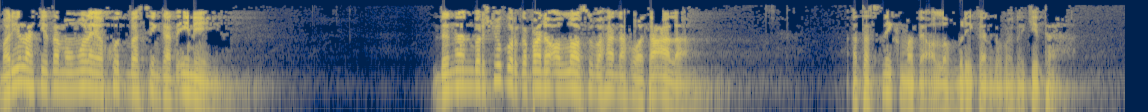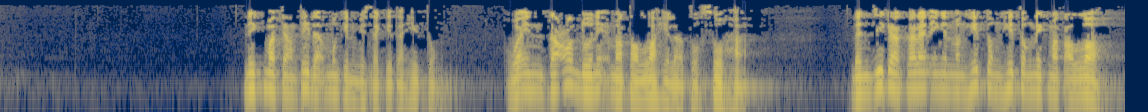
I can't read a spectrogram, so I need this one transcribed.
Marilah kita memulai khutbah singkat ini dengan bersyukur kepada Allah Subhanahu wa taala atas nikmat yang Allah berikan kepada kita. Nikmat yang tidak mungkin bisa kita hitung. Wa in ta'uddu nikmatallahi la tuhsuha. Dan jika kalian ingin menghitung-hitung nikmat Allah,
